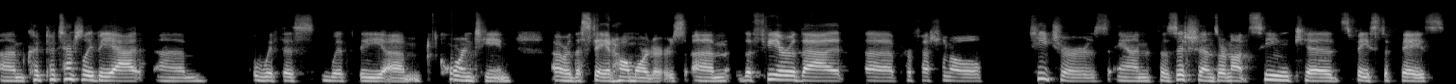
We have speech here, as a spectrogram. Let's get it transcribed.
um, could potentially be at um, with this with the um, quarantine or the stay-at-home orders. Um, the fear that uh, professional teachers and physicians are not seeing kids face to face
